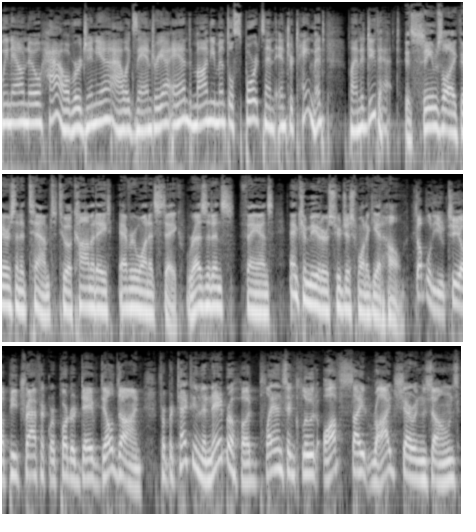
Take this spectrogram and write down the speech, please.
We now know how Virginia, Alexandria, and Monumental Sports and Entertainment plan to do that. It seems like there's an attempt to accommodate everyone at stake residents, fans, and commuters who just want to get home. WTOP traffic reporter Dave Dildine. For protecting the neighborhood, plans include off site ride sharing zones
